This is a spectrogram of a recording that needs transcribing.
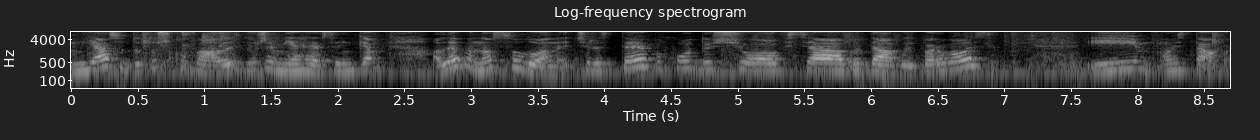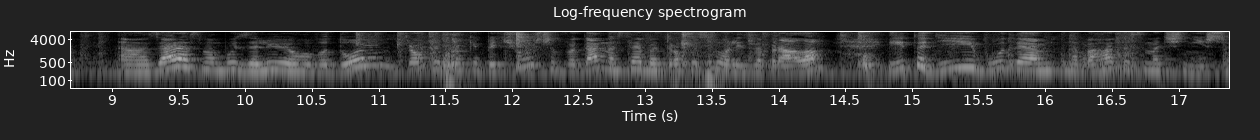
М'ясо дотушкувалось, дуже м'ягесеньке, але воно солоне. Через те, походу, що вся вода випарувалась. І ось так от. А зараз, мабуть, залюю його водою, трохи прокипячу, щоб вода на себе трохи солі забрала. І тоді буде набагато смачніше.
